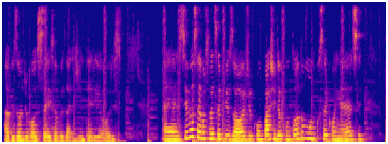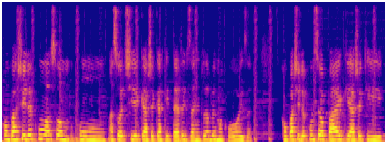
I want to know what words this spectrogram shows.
a visão de vocês sobre design de interiores. É, se você gostou desse episódio, compartilha com todo mundo que você conhece, compartilha com a sua, com a sua tia que acha que arquiteto e design é tudo a mesma coisa, compartilha com seu pai que acha que,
